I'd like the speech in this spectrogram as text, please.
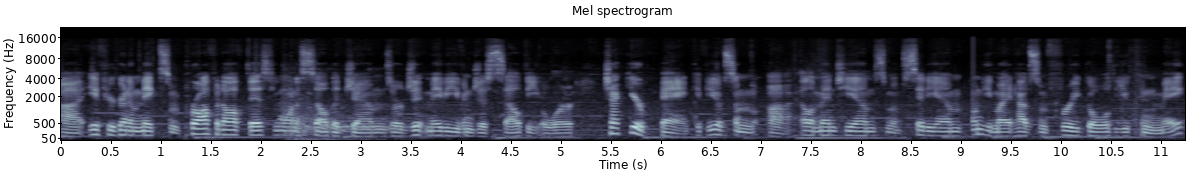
uh, if you're going to make some profit off this, you want to sell the gems or j- maybe even just sell the ore. Check your bank. If you have some uh, elementium, some obsidian, you might have some free gold you can make.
